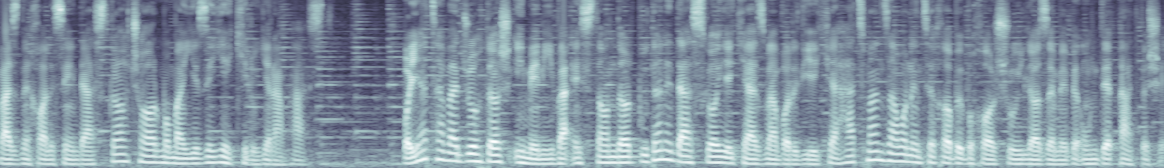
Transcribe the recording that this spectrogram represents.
وزن خالص این دستگاه 4 ممیز یک کیلوگرم هست. باید توجه داشت ایمنی و استاندارد بودن دستگاه یکی از مواردیه که حتما زمان انتخاب بخارشویی لازمه به اون دقت بشه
